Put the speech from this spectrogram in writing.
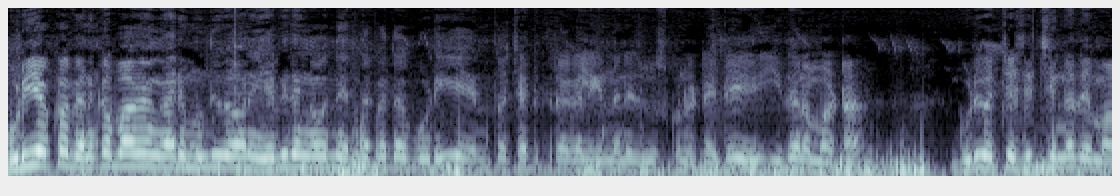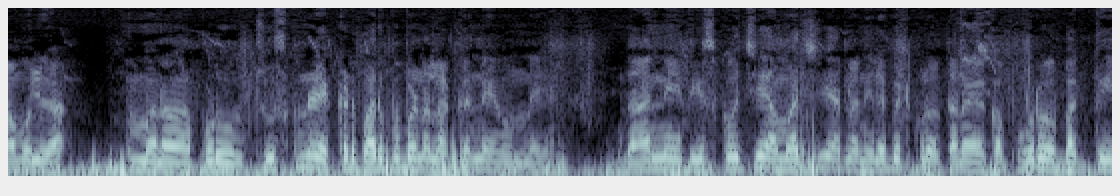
గుడి యొక్క వెనక భాగం కానీ ముందు కానీ ఏ విధంగా ఉంది ఎంత పెద్ద గుడి ఎంత చరిత్ర కలిగిందని చూసుకున్నట్టయితే ఇదనమాట గుడి వచ్చేసి చిన్నదే మామూలుగా. మనం అప్పుడు చూసుకున్న ఎక్కడ పరుపు బండలు అక్కడనే ఉన్నాయి. దాన్ని తీసుకొచ్చి అమర్చి అట్లా నిలబెట్టుకున్నారు తన యొక్క పూర్వ భక్తి.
